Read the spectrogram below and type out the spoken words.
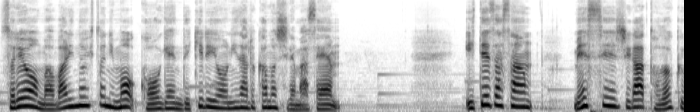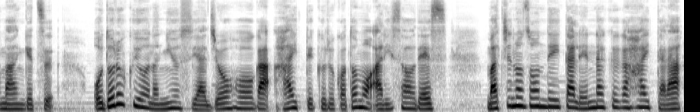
それを周りの人にも公言できるようになるかもしれません。伊手座さんメッセージが届く満月。驚くようなニュースや情報が入ってくることもありそうです。待ち望んでいた連絡が入ったら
